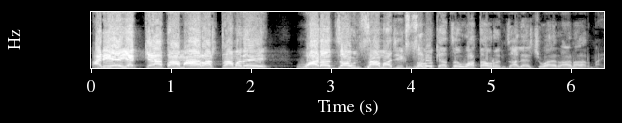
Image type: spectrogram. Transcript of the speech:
आणि हे यक्य आता महाराष्ट्रामध्ये वाढत जाऊन सामाजिक सलोख्याचं वातावरण झाल्याशिवाय राहणार नाही.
